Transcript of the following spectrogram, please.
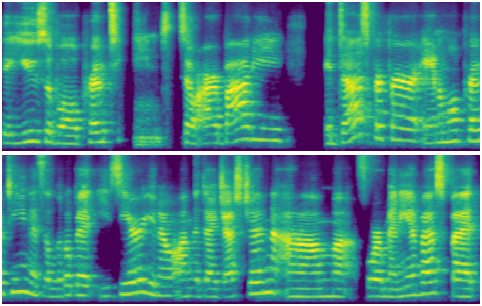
the usable proteins. So our body it does prefer animal protein is a little bit easier you know on the digestion um, for many of us but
